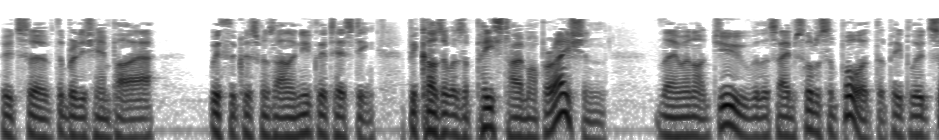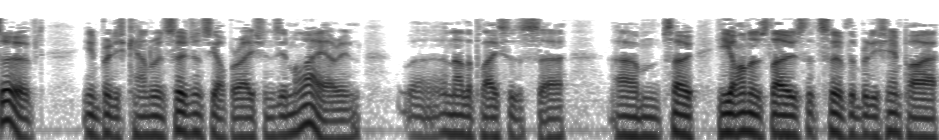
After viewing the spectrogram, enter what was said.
who'd served the British Empire with the Christmas Island nuclear testing because it was a peacetime operation. They were not due with the same sort of support that people who'd served in British counterinsurgency operations in Malaya in, uh, and other places. Uh, um, so he honours those that served the British Empire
